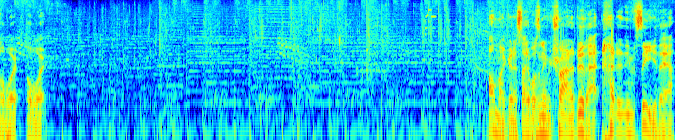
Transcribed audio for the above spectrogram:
oh boy, oh boy. Oh my goodness, I wasn't even trying to do that. I didn't even see you there.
